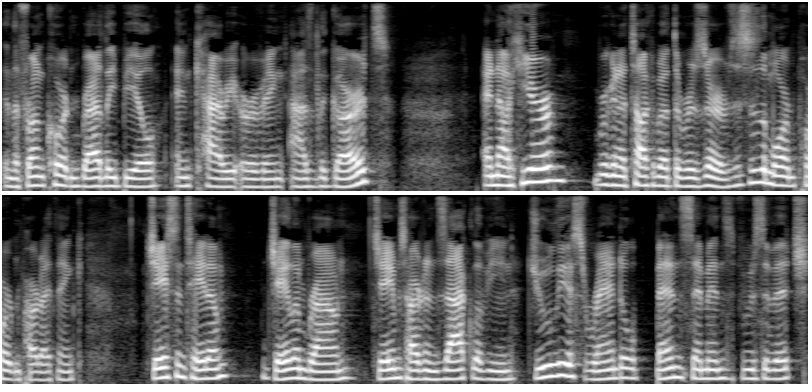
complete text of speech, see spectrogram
in the front court, and Bradley Beal and Kyrie Irving as the guards. And now here we're going to talk about the reserves. This is the more important part, I think. Jayson Tatum, Jaylen Brown, James Harden, Zach LaVine, Julius Randle, Ben Simmons, Vucevic,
